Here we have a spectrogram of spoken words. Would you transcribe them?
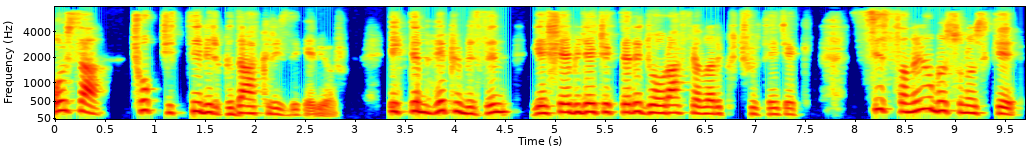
Oysa çok ciddi bir gıda krizi geliyor. İklim hepimizin yaşayabilecekleri coğrafyaları küçültecek. Siz sanıyor musunuz ki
